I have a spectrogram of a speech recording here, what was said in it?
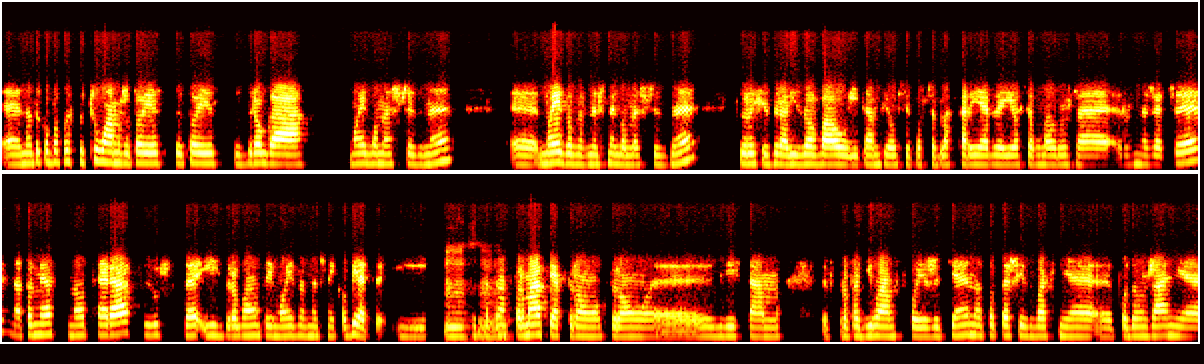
e, no tylko po prostu czułam, że to jest, to jest droga mojego mężczyzny, e, mojego wewnętrznego mężczyzny, który się zrealizował i tam piął się po szczeblach kariery i osiągnął różne, różne rzeczy. Natomiast no, teraz już chcę iść drogą tej mojej wewnętrznej kobiety i mm -hmm. ta mhm. transformacja, którą, którą e, gdzieś tam wprowadziłam w swoje życie, no to też jest właśnie e, podążanie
